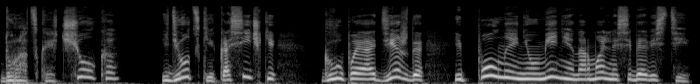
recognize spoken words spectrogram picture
Дурацкая челка, идиотские косички, глупая одежда и полное неумение нормально себя вести.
